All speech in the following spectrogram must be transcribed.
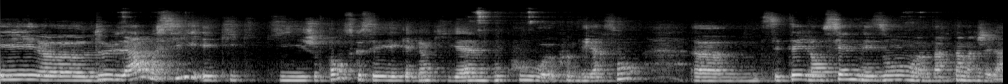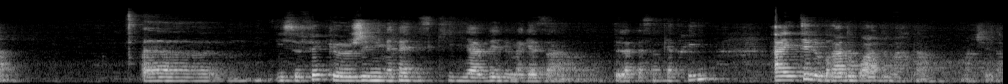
Et euh, de là aussi, et qui, je pense que c'est quelqu'un qui aime beaucoup euh, comme des garçons, euh, c'était l'ancienne maison Martin Margiela. Il se fait que Jenny Merenz, qui avait le magasin de la place Sainte-Catherine, a été le bras droit de Martin Margiela.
